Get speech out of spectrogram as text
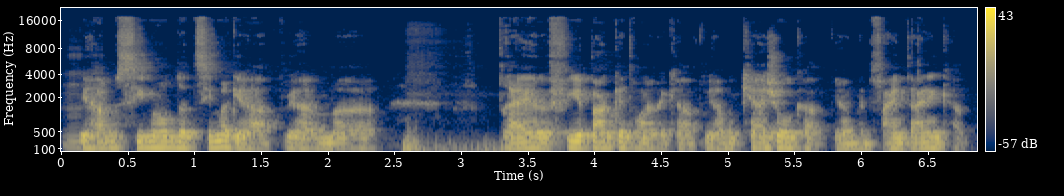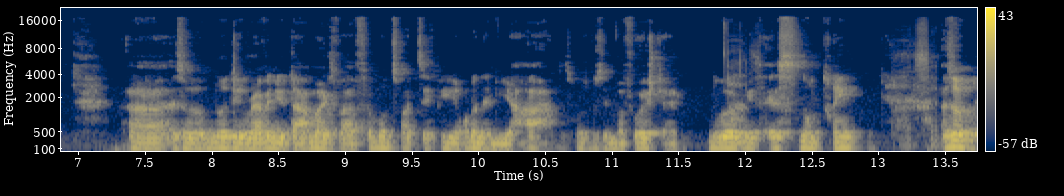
Mhm. Wir haben 700 Zimmer gehabt, wir haben äh, drei oder vier Banketräume gehabt, wir haben Casual gehabt, wir haben ein Fine Dining gehabt. Äh, also nur die Revenue damals war 25 Millionen im Jahr. Das muss man sich mal vorstellen. Nur mit Essen und Trinken. Also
